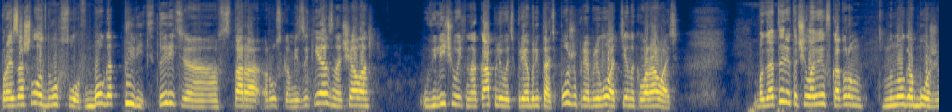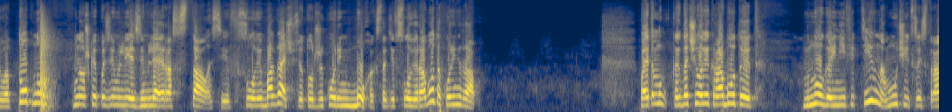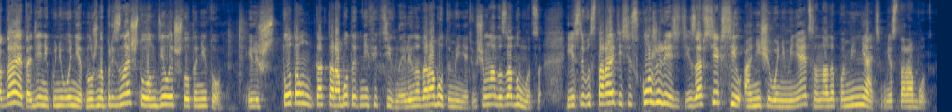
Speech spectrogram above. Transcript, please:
Произошло от двух слов. «Богатырить». «Тырить» э, в старорусском языке означало увеличивать, накапливать, приобретать. Позже приобрело оттенок «воровать». Богатырь – это человек, в котором много Божьего. Топнул, ножкой по земле, земля и рассталась. И в слове богач все тот же корень бог, а, кстати, в слове работа корень раб. Поэтому, когда человек работает много и неэффективно, мучается и страдает, а денег у него нет, нужно признать, что он делает что-то не то. Или что-то он как-то работает неэффективно, или надо работу менять. В общем, надо задуматься. Если вы стараетесь из кожи лезете изо всех сил, а ничего не меняется, надо поменять место работы.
